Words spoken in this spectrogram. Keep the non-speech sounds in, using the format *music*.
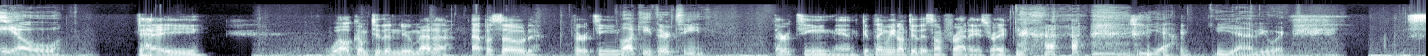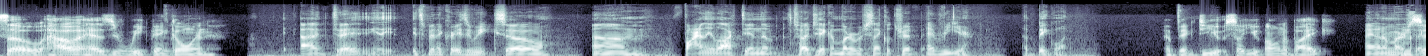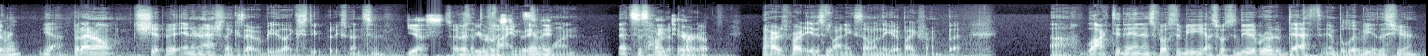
Yo. Hey. Welcome to the new meta, episode 13. Lucky 13. 13, man. Good thing we don't do this on Fridays, right? *laughs* yeah. yeah, that'd be weird. So, how has your week been going? Uh, today, it's been a crazy week. So, um, finally locked in. The, so, I take a motorcycle trip every year, a big one. A big, do you, so you own a bike? I own a motorcycle. Yeah, but I don't ship it internationally because that would be like stupid expensive. Yes. So I just that'd have be to really find stupid. And they, someone. That's just hard tear part. it up. The hardest part is finding someone to get a bike from. But uh, locked it in. It's supposed to be. I'm supposed to do the Road of Death in Bolivia this year.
